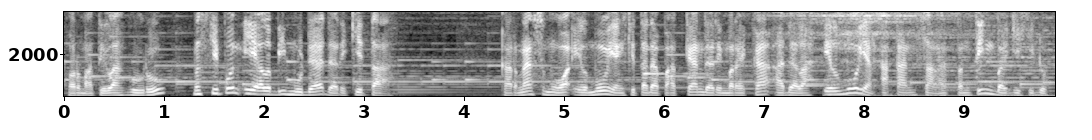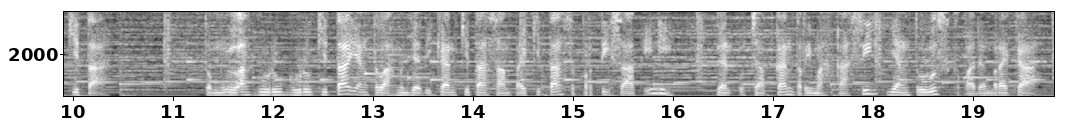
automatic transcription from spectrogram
Hormatilah guru, meskipun ia lebih muda dari kita. Karena semua ilmu yang kita dapatkan dari mereka adalah ilmu yang akan sangat penting bagi hidup kita. Temulah guru-guru kita yang telah menjadikan kita sampai kita seperti saat ini, dan ucapkan terima kasih yang tulus kepada mereka.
